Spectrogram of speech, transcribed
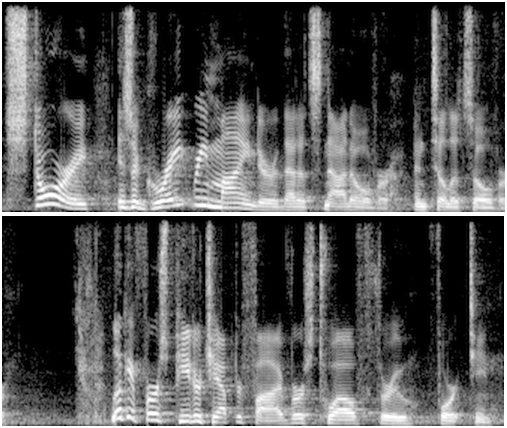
story is a great reminder that it's not over until it's over. Look at 1 Peter chapter 5, verse 12 through 14.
